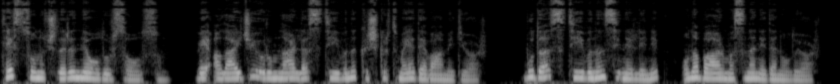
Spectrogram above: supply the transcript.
Test sonuçları ne olursa olsun ve alaycı yorumlarla Steven'ı kışkırtmaya devam ediyor. Bu da Steven'ın sinirlenip ona bağırmasına neden oluyor.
